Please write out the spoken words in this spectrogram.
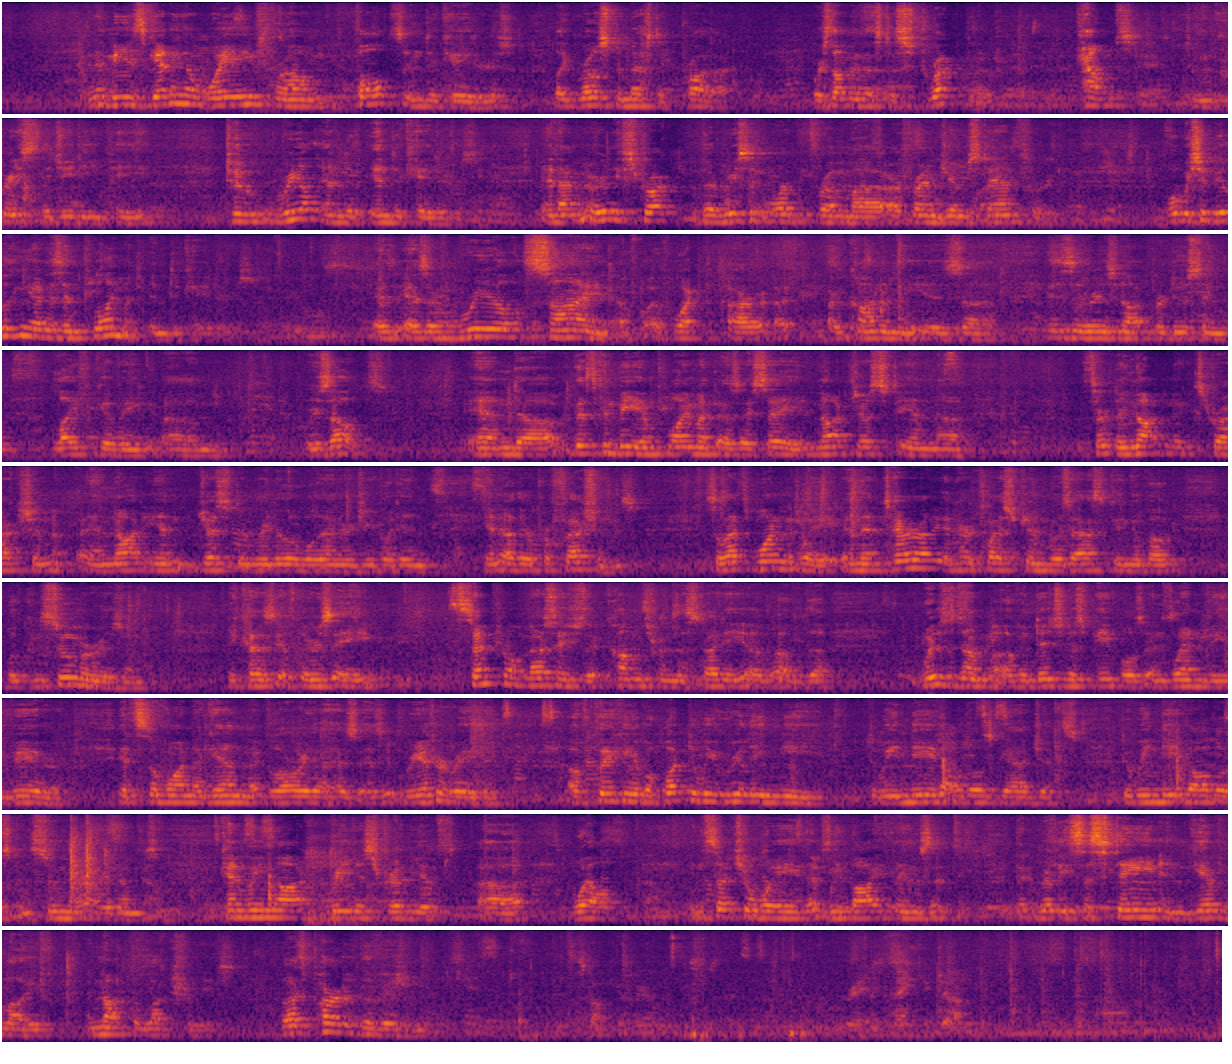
And it means getting away from false indicators like gross domestic product, or something that's destructive, counts to increase the GDP, to real indi- indicators. And I'm really struck the recent work from uh, our friend Jim Stanford. What we should be looking at is employment indicators as, as a real sign of, of what our, uh, our economy is, uh, is or is not producing life-giving um, results. And uh, this can be employment, as I say, not just in, uh, certainly not in extraction and not in, just in renewable energy, but in, in other professions. So that's one way. And then Tara, in her question, was asking about, about consumerism. Because if there's a central message that comes from the study of, of the wisdom of indigenous peoples and buen vivir, it's the one, again, that Gloria has, has reiterated, of thinking about what do we really need? Do we need all those gadgets? Do we need all those consumer items? Can we not redistribute uh, wealth in such a way that we buy things that, that really sustain and give life and not the luxuries? That's part of the vision. Stop there. John.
